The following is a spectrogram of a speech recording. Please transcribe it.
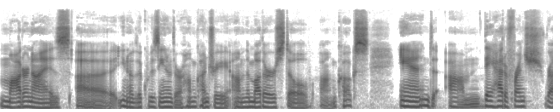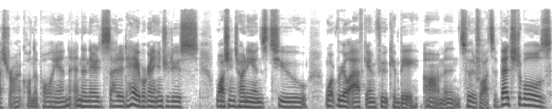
modernize uh, you know the cuisine of their home country. Um, the mother still um, cooks. And um, they had a French restaurant called Napoleon, and then they decided, hey, we're going to introduce Washingtonians to what real Afghan food can be. Um, and so there's lots of vegetables,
